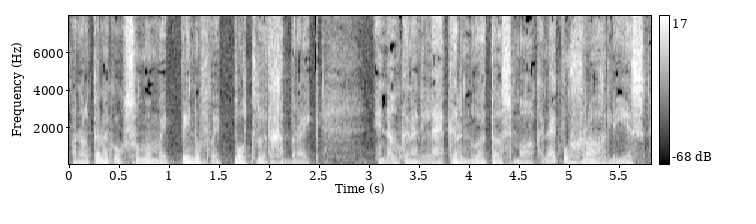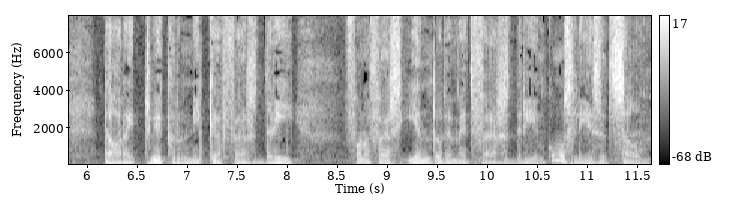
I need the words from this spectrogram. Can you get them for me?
want dan kan ek ook sommer my pen of my potlood gebruik en dan kan ek lekker notas maak. En ek wil graag lees daaruit 2 kronieke vers 3 vanaf vers 1 tot en met vers 3 en kom ons lees dit saam.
